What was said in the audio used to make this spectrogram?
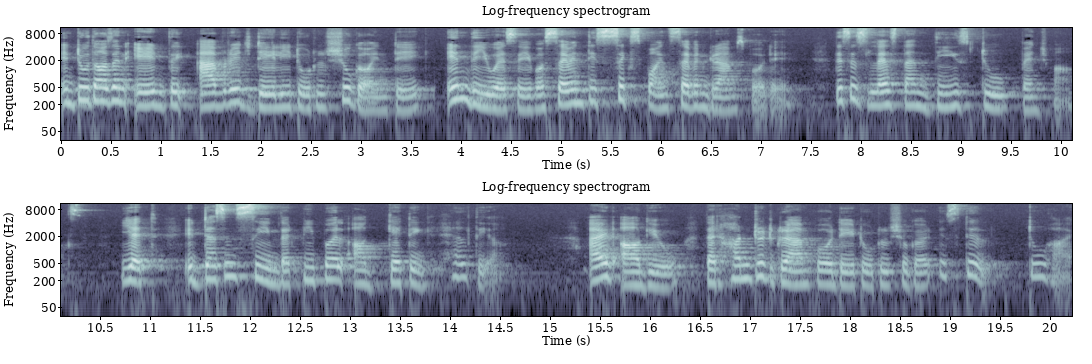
In 2008, the average daily total sugar intake in the USA was 76.7 grams per day. This is less than these two benchmarks. Yet, it doesn't seem that people are getting healthier. I'd argue that 100 gram per day total sugar is still too high.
